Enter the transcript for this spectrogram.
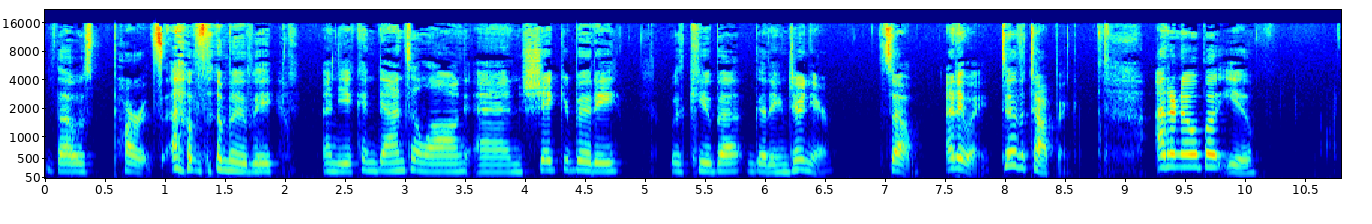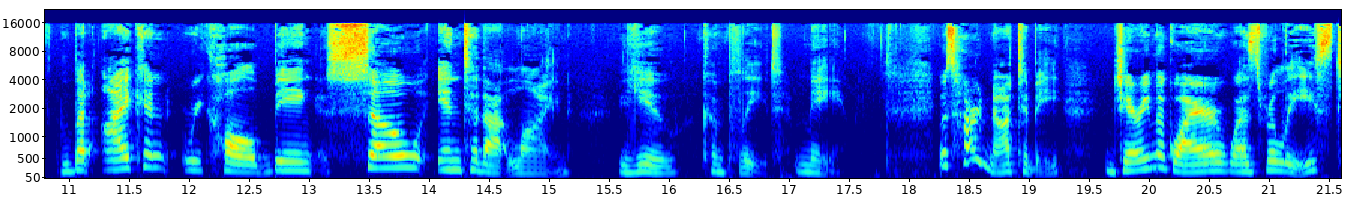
those parts of the movie and you can dance along and shake your booty with Cuba Gooding Jr. So, anyway, to the topic. I don't know about you, but I can recall being so into that line you complete me. It was hard not to be. Jerry Maguire was released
